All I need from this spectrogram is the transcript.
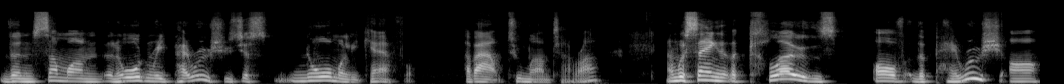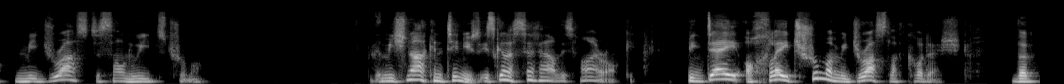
than someone, an ordinary perush who's just normally careful about tuman tahara. And we're saying that the clothes of the perush are midras to someone who eats truma. The Mishnah continues. It's going to set out this hierarchy. Bigdei, ochle truma midras la kodesh the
